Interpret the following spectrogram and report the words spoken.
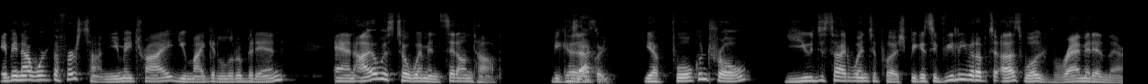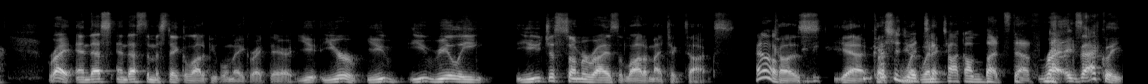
it may not work the first time. You may try, you might get a little bit in. And I always tell women, sit on top because Exactly. you have full control. You decide when to push because if you leave it up to us, we'll ram it in there. Right. And that's and that's the mistake a lot of people make right there. You you're you you really you just summarized a lot of my TikToks. Oh, Because yeah, I because should do a TikTok on butt stuff. right exactly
